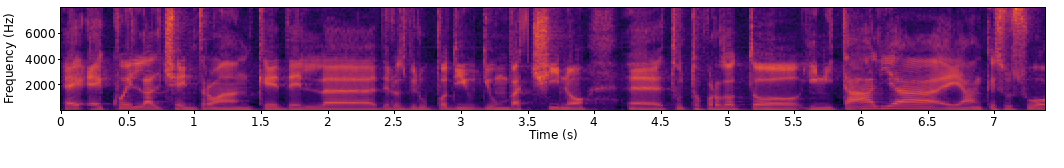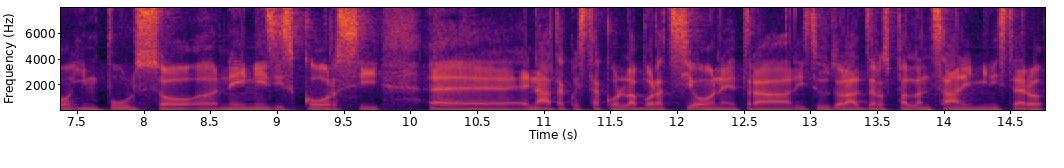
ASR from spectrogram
è, è, quella al centro anche del, dello sviluppo di, un vaccino eh, tutto prodotto in Italia e anche su suo impulso eh, nei mesi scorsi eh, è nata questa collaborazione tra l'Istituto Lazzaro Spallanzani, il Ministero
